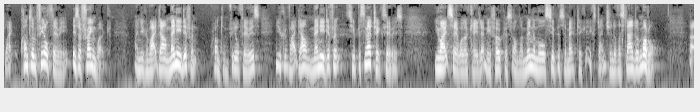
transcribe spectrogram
like quantum field theory is a framework. And you can write down many different quantum field theories. You can write down many different supersymmetric theories. You might say, well, okay, let me focus on the minimal supersymmetric extension of the standard model. Uh,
